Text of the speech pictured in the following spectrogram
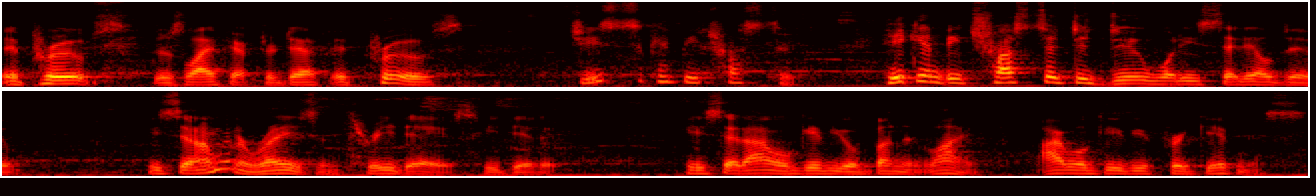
It proves there's life after death, it proves Jesus can be trusted. He can be trusted to do what He said He'll do. He said, I'm going to raise in three days. He did it. He said, I will give you abundant life. I will give you forgiveness.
